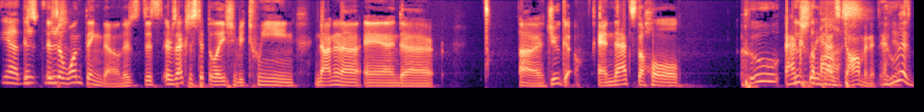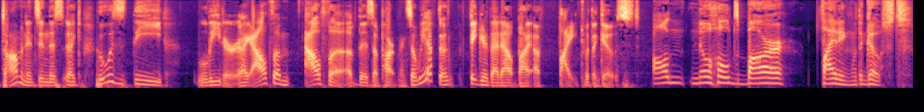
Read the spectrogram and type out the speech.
yeah, there's, There's, there's, there's a one thing though. There's this. There's actually stipulation between Nanana and uh, uh, Jugo, and that's the whole. Who actually has dominance? Who Yeah. has dominance in this? Like, who is the leader, like alpha alpha of this apartment. So we have to figure that out by a fight with a ghost. All no holds bar fighting with a ghost.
